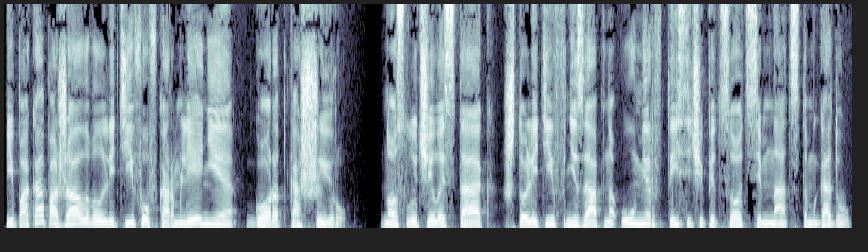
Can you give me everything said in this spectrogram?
и пока пожаловал Летифу в кормление город Каширу. Но случилось так, что Летиф внезапно умер в 1517 году,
